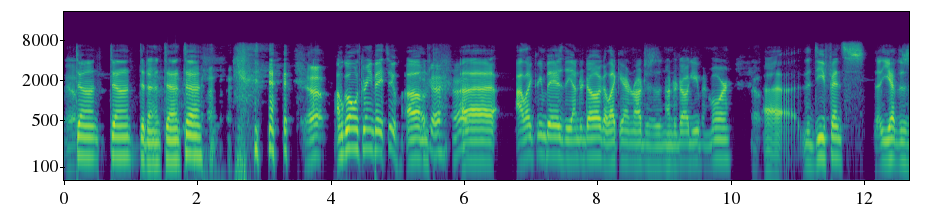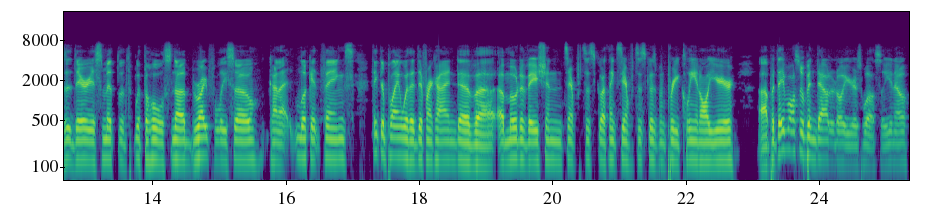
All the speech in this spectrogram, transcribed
Yep. Dun dun dun dun dun. dun. Yep. I'm going with Green Bay too. Um, okay. Right. Uh, I like Green Bay as the underdog. I like Aaron Rodgers as an underdog even more. Yep. Uh, the defense, you have the Darius Smith with, with the whole snub, rightfully so. Kind of look at things. I think they're playing with a different kind of uh, a motivation. San Francisco, I think San Francisco's been pretty clean all year, uh, but they've also been doubted all year as well. So you know,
